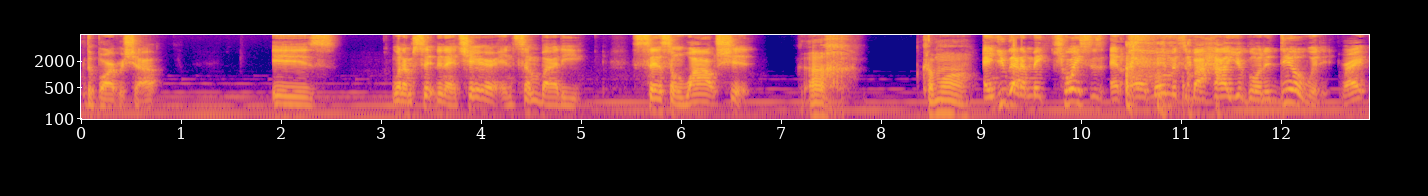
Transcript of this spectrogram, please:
the barbershop is when I'm sitting in that chair and somebody says some wild shit. Ugh. Come on. And you got to make choices at all moments about how you're going to deal with it, right?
